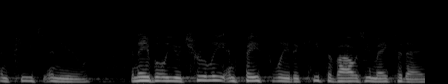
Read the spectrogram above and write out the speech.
and peace in you, enable you truly and faithfully to keep the vows you make today,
